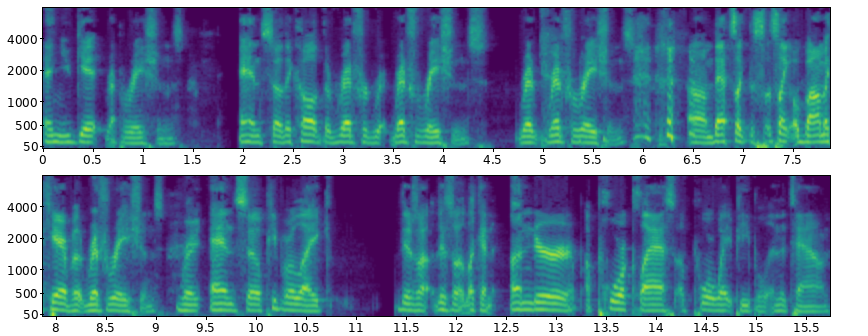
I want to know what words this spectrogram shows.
and you get reparations. And so they call it the Redford Redfordations. Red Redforations. um, that's like this. It's like Obamacare, but Redforations. Right. And so people are like, there's a there's a like an under a poor class of poor white people in the town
